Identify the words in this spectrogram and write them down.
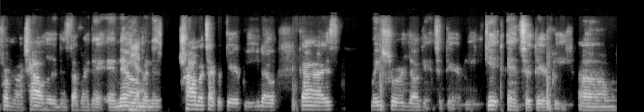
from my childhood and stuff like that. And now yeah. I'm in this trauma type of therapy. You know, guys, make sure y'all get into therapy. Get into therapy. Um,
